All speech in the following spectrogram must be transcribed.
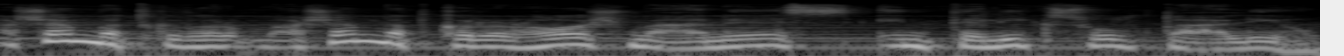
عشان ما تكرر عشان ما تكررهاش مع ناس انت ليك سلطة عليهم.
